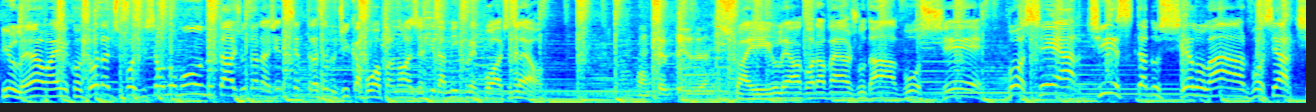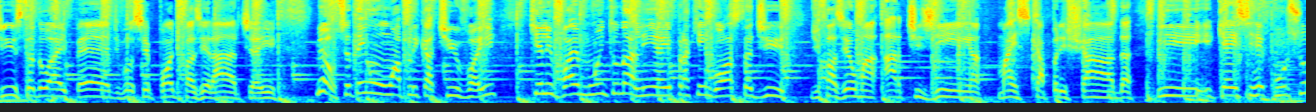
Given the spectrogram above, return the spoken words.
E o Léo aí, com toda a disposição do mundo, tá ajudando a gente, sempre trazendo dica boa pra nós aqui da Microimport, né, Léo? Com certeza. Isso aí, o Léo agora vai ajudar você. Você é artista do celular, você é artista do iPad, você pode fazer arte aí. Meu, você tem um aplicativo aí que ele vai muito na linha aí para quem gosta de, de fazer uma artezinha mais caprichada e, e quer esse recurso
